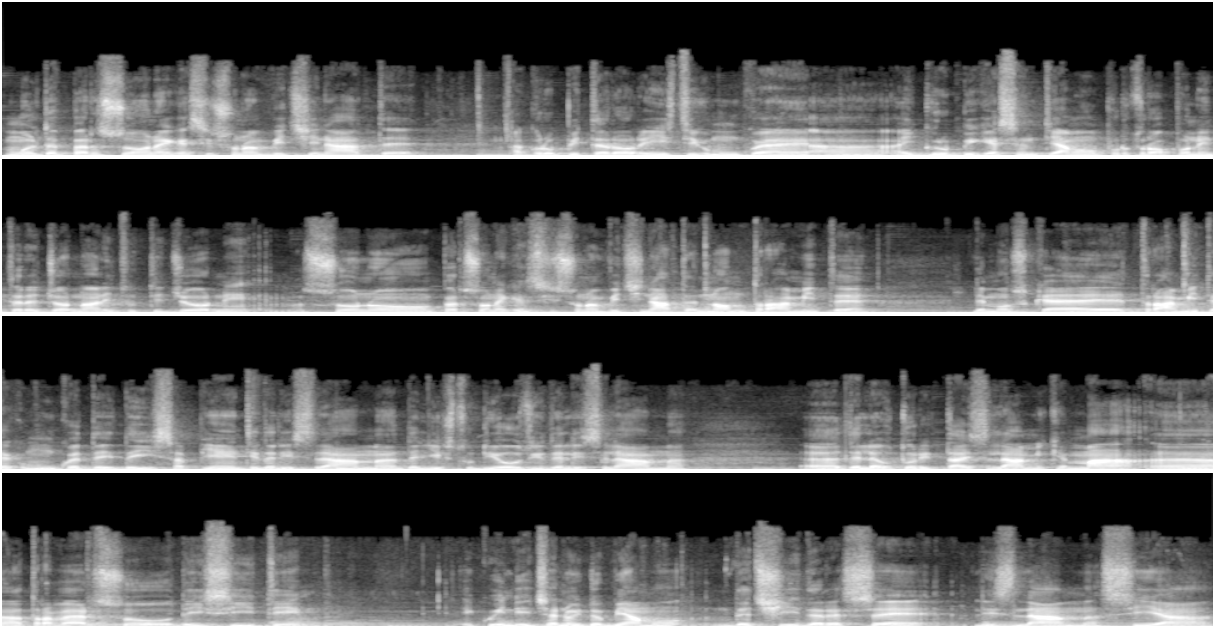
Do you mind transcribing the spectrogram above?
molte persone che si sono avvicinate a gruppi terroristi, comunque a, ai gruppi che sentiamo purtroppo nei telegiornali tutti i giorni, sono persone che si sono avvicinate non tramite le moschee tramite comunque dei, dei sapienti dell'Islam, degli studiosi dell'Islam, eh, delle autorità islamiche, ma eh, attraverso dei siti e quindi cioè, noi dobbiamo decidere se l'Islam sia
